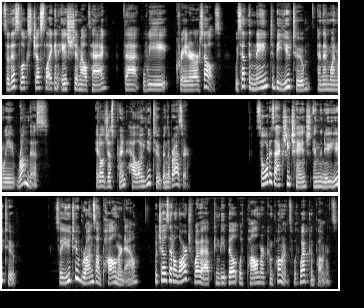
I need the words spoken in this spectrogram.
So this looks just like an HTML tag that we created ourselves. We set the name to be YouTube, and then when we run this, it'll just print hello YouTube in the browser. So what has actually changed in the new YouTube? So YouTube runs on Polymer now, which shows that a large web app can be built with Polymer components, with web components.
